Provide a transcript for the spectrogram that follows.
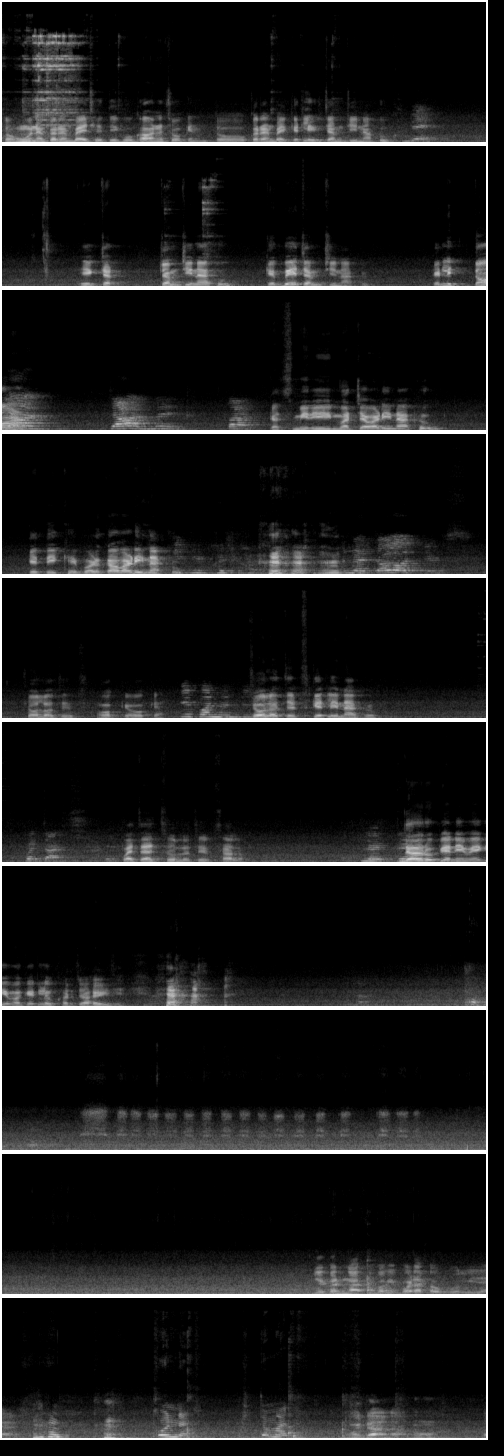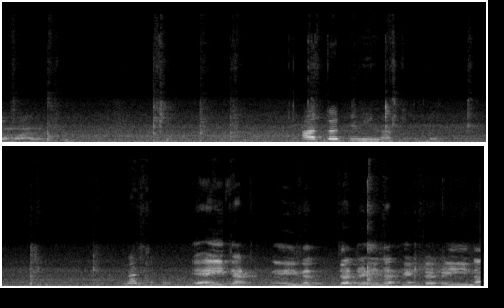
તો હું ને કરણભાઈ છે તીખું ખાવાના શોખીન તો કરણભાઈ કેટલી ચમચી નાખું? એક ચમચી નાખું કે બે ચમચી નાખું? કેટલી? ત્રણ. ચાર નહીં પાંચ કાશ્મીરી મરચાવાળી નાખું કે તીખી ભડકાવાળી નાખું? ચોલો ચિપ્સ ઓકે ઓકે. ચોલો ચિપ્સ કેટલી નાખું? પચાસ. ચોલો ચિપ્સ ચાલો દસ રૂપિયાની મેગીમાં કેટલો ખર્ચો આવી છે એક જ નાખી બાકી ભડાકા બોલી જાય. કોને? તમારે? મોઢાના હું? તમારે. આ ચટણી નાખી નાખી દો. એ ચટણી ચટણી નાખી ને ચટણી ના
